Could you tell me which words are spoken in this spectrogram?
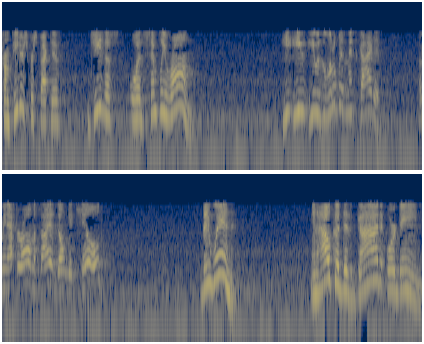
from Peter's perspective, Jesus was simply wrong. He, he, he was a little bit misguided. I mean, after all, messiahs don't get killed, they win. And how could this God ordained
